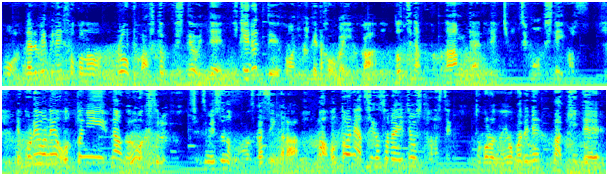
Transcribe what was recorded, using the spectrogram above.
もうなるべくね、そこのロープは太くしておいて、いけるっていう方にかけた方がいいのか、どっちなのかな、みたいなね、気持ちもしています。で、これをね、夫になんかうまくする、説明するのも難しいから、まあ、夫はね、私がそれ上司と話してるところの横でね、まあ、聞いて、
